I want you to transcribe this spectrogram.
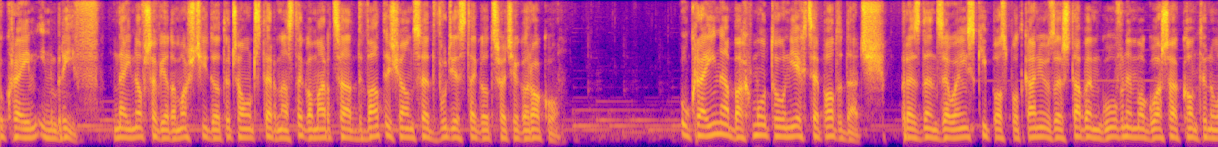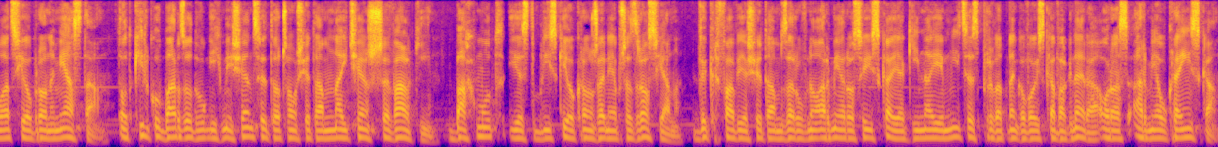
Ukraine in Brief. Najnowsze wiadomości dotyczą 14 marca 2023 roku. Ukraina Bachmutu nie chce poddać. Prezydent Zełęński po spotkaniu ze sztabem głównym ogłasza kontynuację obrony miasta. Od kilku bardzo długich miesięcy toczą się tam najcięższe walki. Bachmut jest bliski okrążenia przez Rosjan. Wykrwawia się tam zarówno armia rosyjska, jak i najemnicy z prywatnego wojska Wagnera oraz armia ukraińska.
